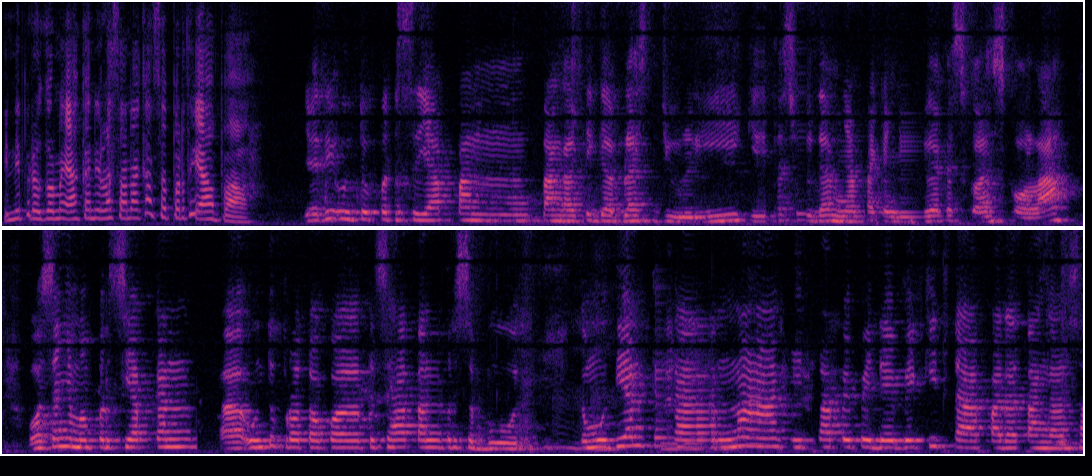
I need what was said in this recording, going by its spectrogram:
Ini program yang akan dilaksanakan seperti apa? Jadi untuk persiapan tanggal 13 Juli kita sudah menyampaikan juga ke sekolah-sekolah bahwasanya mempersiapkan uh, untuk protokol kesehatan tersebut. Kemudian karena kita PPDB kita pada tanggal 1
